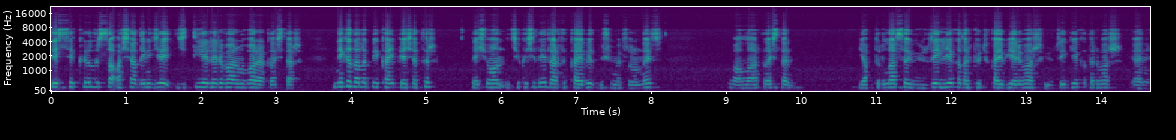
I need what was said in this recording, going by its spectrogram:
Destek kırılırsa aşağı deneyeceği ciddi yerleri var mı? Var arkadaşlar. Ne kadarlık bir kayıp yaşatır? Ve şu an çıkışı değil de artık kaybı düşünmek zorundayız. Vallahi arkadaşlar yaptırırlarsa 150'ye kadar kötü kayıp yeri var. 150'ye kadar var. Yani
